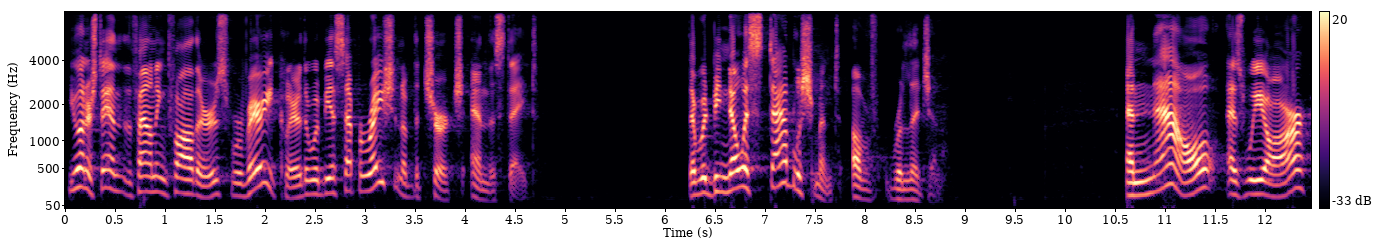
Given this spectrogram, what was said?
You understand that the founding fathers were very clear there would be a separation of the church and the state. There would be no establishment of religion. And now, as we are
